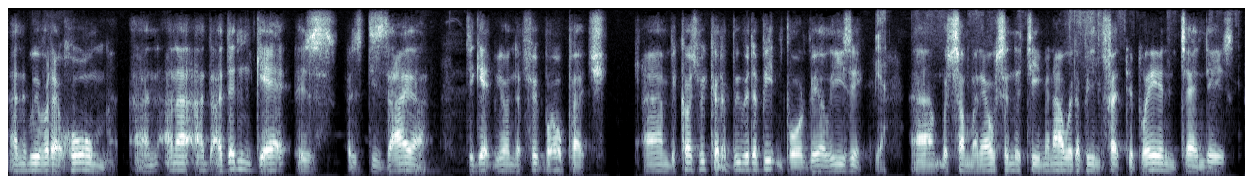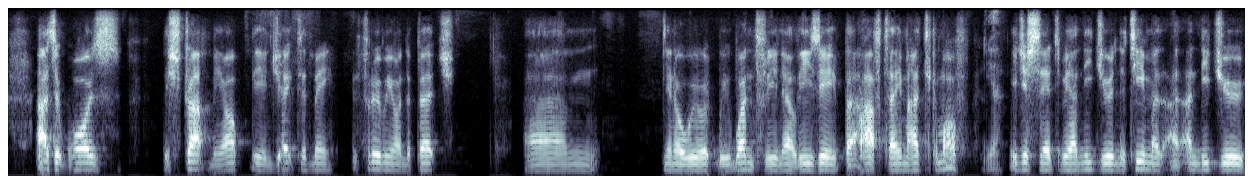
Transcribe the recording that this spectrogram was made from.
And we were at home. And, and I, I didn't get his, his desire to get me on the football pitch um, because we could have we would have beaten Port Vale easy. Yeah. um, with someone else in the team, and I would have been fit to play in 10 days. As it was, they strapped me up, they injected me, they threw me on the pitch. Um, you know, we were, we won 3 0 easy, but at half time I had to come off. Yeah. He just said to me, I need you in the team. I, I need you,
